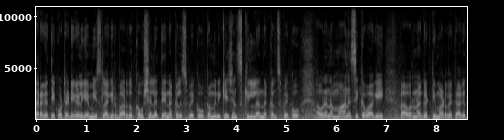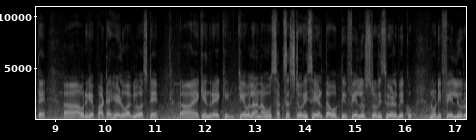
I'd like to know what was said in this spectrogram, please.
ತರಗತಿ ಕೊಠಡಿಗಳಿಗೆ ಮೀಸಲಾಗಿರಬಾರ್ದು ಕೌಶಲ್ಯತೆಯನ್ನು ಕಲಿಸ್ಬೇಕು ಕಮ್ಯುನಿಕೇಷನ್ ಸ್ಕಿಲ್ಲನ್ನು ಕಲಿಸ್ಬೇಕು, ಅವರನ್ನು ಮಾನಸಿಕವಾಗಿ ಅವ್ರನ್ನ ಗಟ್ಟಿ ಮಾಡಬೇಕಾಗತ್ತೆ. ಅವರಿಗೆ ಪಾಠ ಹೇಳುವಾಗಲೂ ಅಷ್ಟೇ. ಯಾಕೆಂದರೆ ಕೇವಲ ನಾವು ಸಕ್ಸಸ್ ಸ್ಟೋರೀಸೇ ಹೇಳ್ತಾ ಹೋಗ್ತೀವಿ ಫೇಲ್ಯೂರ್ ಸ್ಟೋರೀಸು ಹೇಳಬೇಕು. ನೋಡಿ ಫೇಲ್ಯೂರ್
